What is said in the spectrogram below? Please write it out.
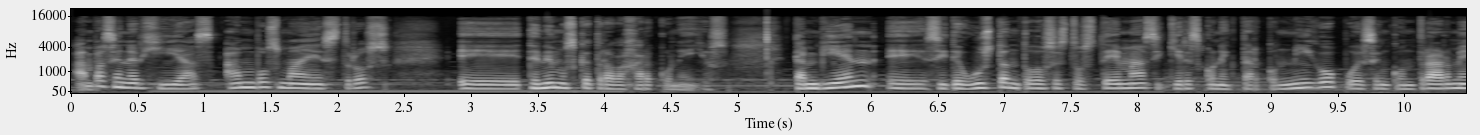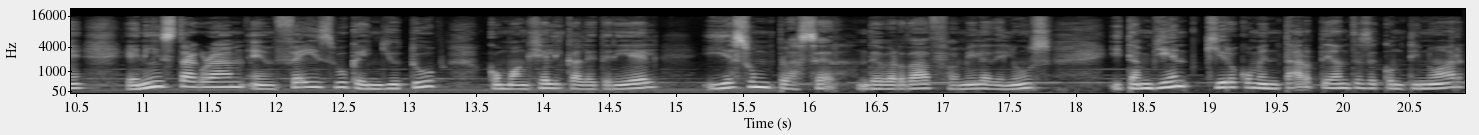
ambas energías, ambos maestros eh, tenemos que trabajar con ellos. También, eh, si te gustan todos estos temas, si quieres conectar conmigo, puedes encontrarme en Instagram, en Facebook, en YouTube como Angélica Leteriel. Y es un placer, de verdad, familia de luz. Y también quiero comentarte antes de continuar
